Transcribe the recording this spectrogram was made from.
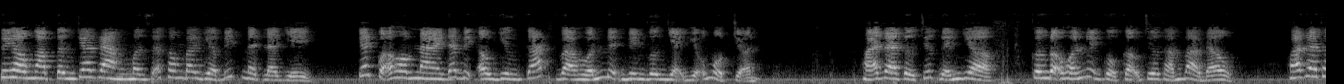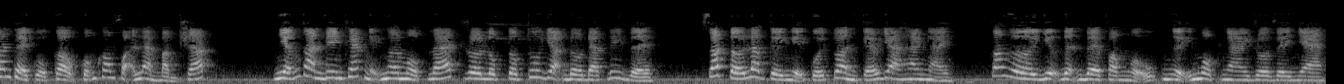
Tuy hồng ngọc từng cho rằng mình sẽ không bao giờ biết mệt là gì kết quả hôm nay đã bị âu dương cát và huấn luyện viên vương dạy dỗ một trận. Hóa ra từ trước đến giờ, cường độ huấn luyện của cậu chưa thấm vào đâu. Hóa ra thân thể của cậu cũng không phải làm bằng sắt những thành viên khác nghỉ ngơi một lát rồi lục tục thu dọn đồ đạc đi về. Sắp tới là kỳ nghỉ cuối tuần kéo dài hai ngày. Có người dự định về phòng ngủ, nghỉ một ngày rồi về nhà,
